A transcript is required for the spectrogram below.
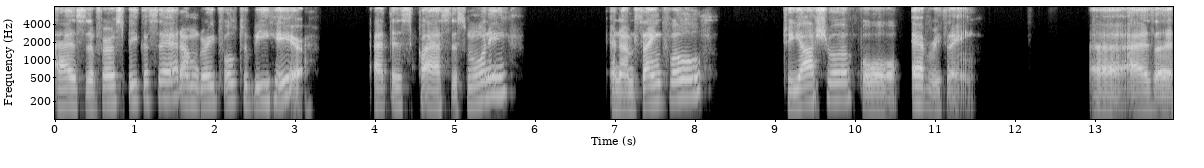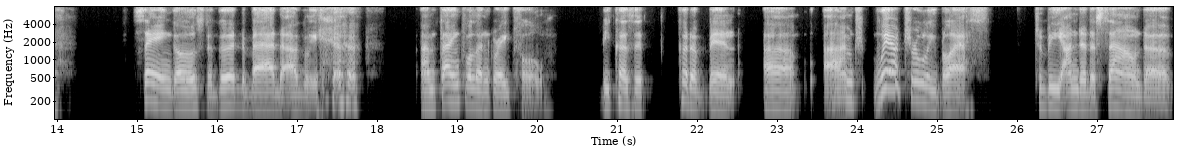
as the first speaker said, I'm grateful to be here at this class this morning. And I'm thankful to Yahshua for everything. Uh, as a saying goes, the good, the bad, the ugly. I'm thankful and grateful because it could have been. Uh, I'm. We are truly blessed to be under the sound of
